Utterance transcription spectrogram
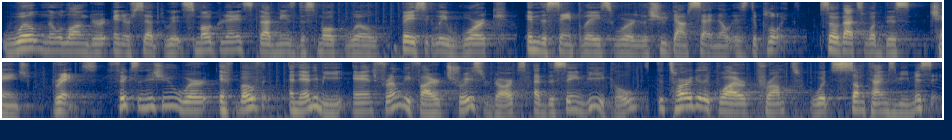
will no longer intercept with smoke grenades. That means the smoke will basically work in the same place where the shoot down sentinel is deployed. So that's what this change brings. Fix an issue where if both an enemy and friendly fire tracer darts at the same vehicle, the target acquired prompt would sometimes be missing.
